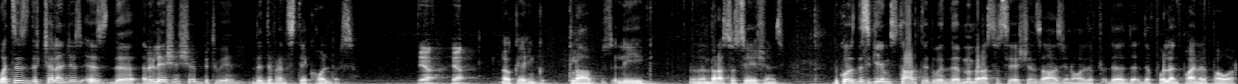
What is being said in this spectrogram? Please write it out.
What is the challenges is the relationship between the different stakeholders. Yeah. Yeah. okay, in clubs, league, member associations, because this game started with the member associations as you know the, the, the, full and final power.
